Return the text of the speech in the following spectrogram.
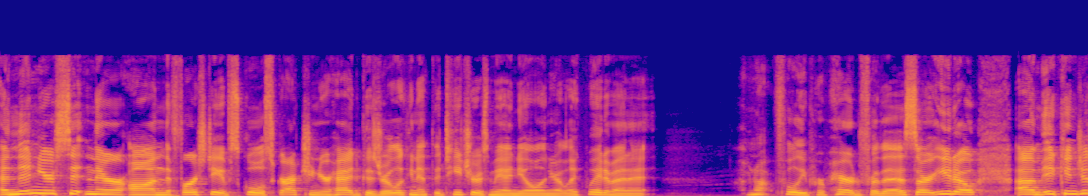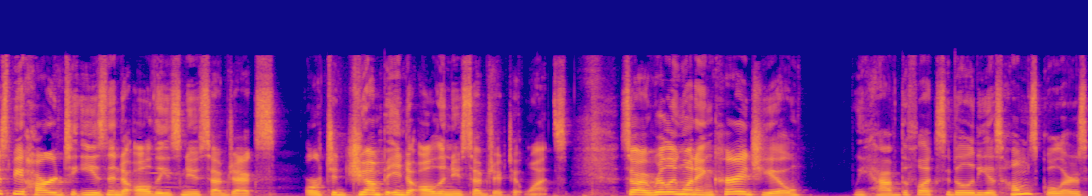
And then you're sitting there on the first day of school scratching your head because you're looking at the teacher's manual and you're like, wait a minute. I'm not fully prepared for this. Or, you know, um, it can just be hard to ease into all these new subjects or to jump into all the new subject at once. So I really want to encourage you we have the flexibility as homeschoolers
